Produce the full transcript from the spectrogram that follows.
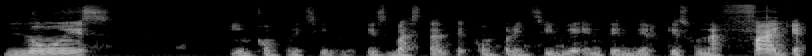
No es incomprensible, es bastante comprensible entender que es una falla,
